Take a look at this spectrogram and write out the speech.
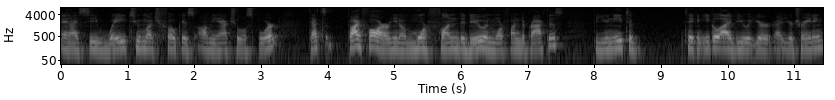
And I see way too much focus on the actual sport. That's by far, you know, more fun to do and more fun to practice. But you need to take an eagle eye view at your at your training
